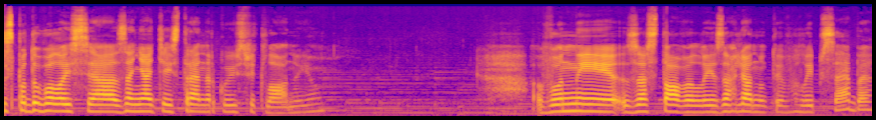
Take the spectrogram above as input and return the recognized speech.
Сподобалося заняття із тренеркою Світланою. Вони заставили заглянути вглиб себе,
